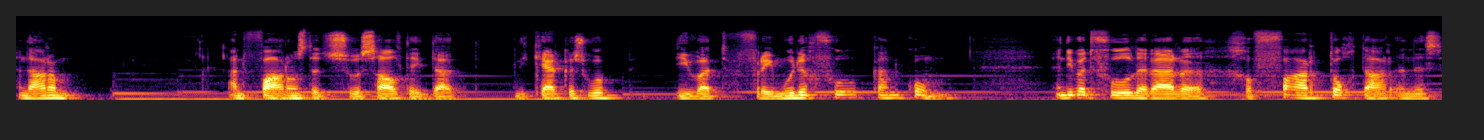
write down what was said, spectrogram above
En daarom aanvaar ons dit soos altyd dat die kerk is oop die wat vrymoedig voel kan kom. En die wat voel dat daar 'n gevaar tog daarin is,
